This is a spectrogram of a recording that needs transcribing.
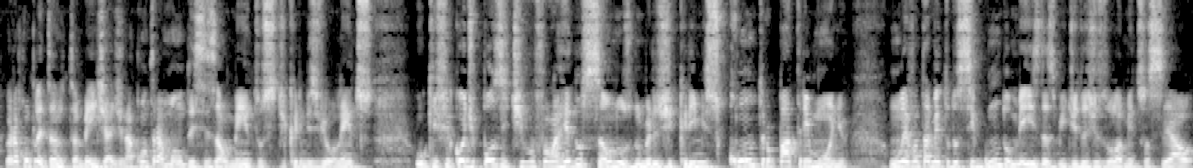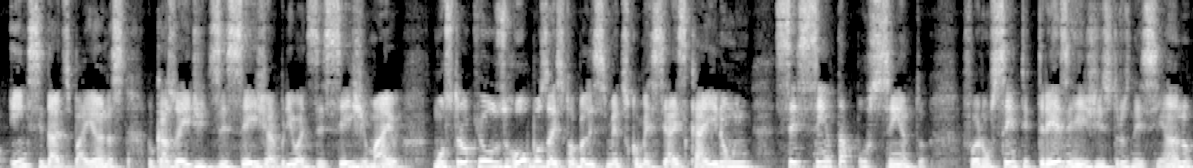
Agora completando também Jade na contramão desses aumentos de crimes violentos o que ficou de positivo foi uma redução nos números de crimes contra o patrimônio. Um levantamento do segundo mês das medidas de isolamento social em cidades baianas, no caso aí de 16 de abril a 16 de maio, mostrou que os roubos a estabelecimentos comerciais caíram em 60%. Foram 113 registros nesse ano,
